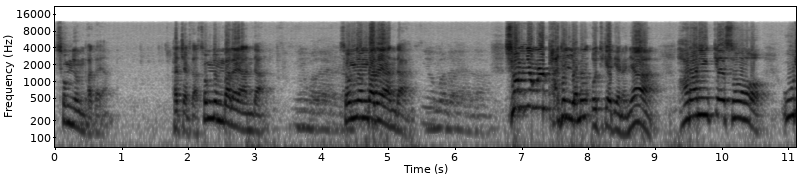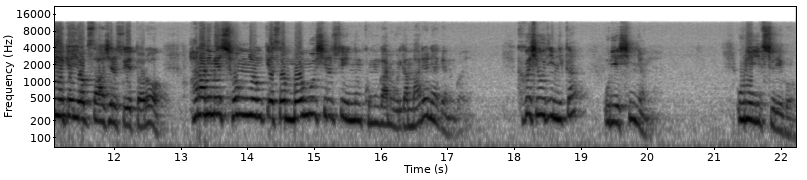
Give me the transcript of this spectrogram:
성령 받아야 한다. 같이 합시다. 성령 받아야 한다. 성령 받아야 한다. 성령을 받으려면 어떻게 되느냐? 하나님께서 우리에게 역사하실 수 있도록 하나님의 성령께서 머무실 수 있는 공간을 우리가 마련해야 되는 거예요. 그것이 어디입니까? 우리의 심령이에요. 우리의 입술이고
